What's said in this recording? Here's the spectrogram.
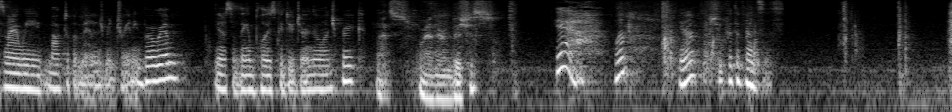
Demarcus and I, we mocked up a management training program. You know, something employees could do during their lunch break. That's rather ambitious. Yeah, well, you know, shoot for the fences.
